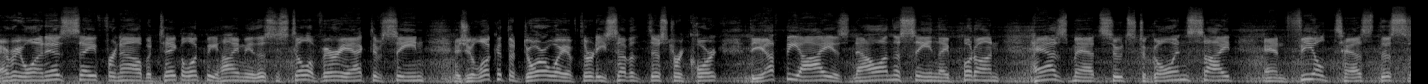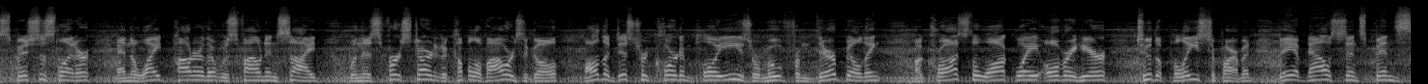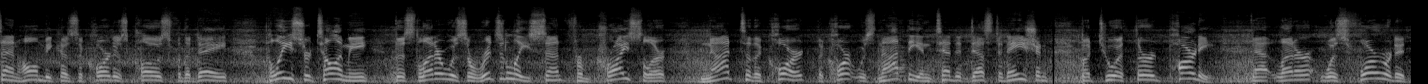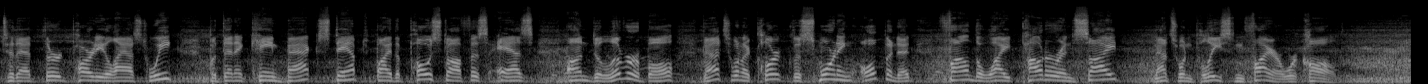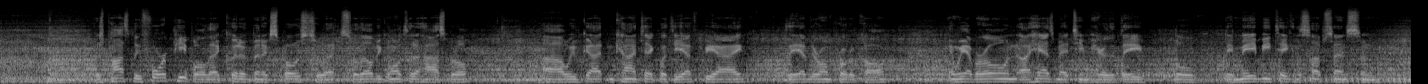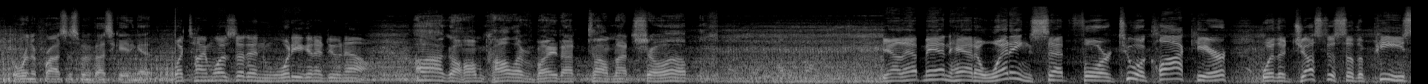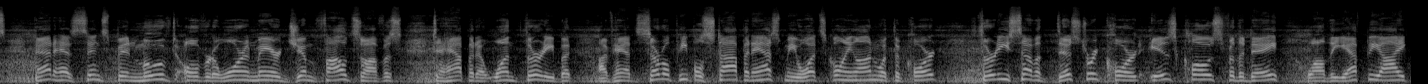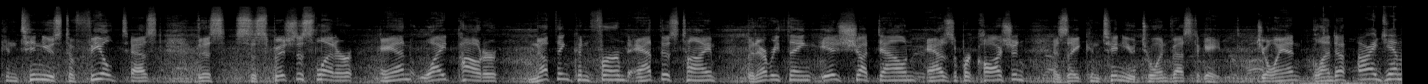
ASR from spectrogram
Everyone is safe for now, but take a look behind me. This is still a very active scene. As you look at the doorway of 37th District Court, the FBI is now on the scene. They put on hazmat suits to go inside and field test this suspicious letter and the white powder that was found inside. When this first started a couple of hours ago, all the district court employees were moved from their building across the walkway over here to the police department. They have now since been sent home because the court is closed for the day. Police are telling me this letter was originally sent from Chrysler, not to the court. The court was not the intended destination, but to a third party. That letter was forwarded to that third party last week, but then it came back stamped by the post office as undeliverable. That's when a clerk this morning opened it, found the white powder inside. That's when police and fire were called. There's possibly four people that could have been exposed to it, so they'll be going to the hospital. Uh, we've got in contact with the FBI. They have their own protocol. And we have our own uh, hazmat team here that they will, they may be taking the substance, and but we're in the process of investigating it. What time was it, and what are you going to do now? I'll go home, call everybody, not tell them not to show up. Yeah, that man had a wedding set for 2 o'clock here with a justice of the peace. That has since been moved over to Warren Mayor Jim Fouts' office to happen at 1.30. But I've had several people stop and ask me what's going on with the court. 37th District Court is closed for the day while the FBI continues to field test this suspicious letter and white powder. Nothing confirmed at this time, but everything is shut down as a precaution as they continue to investigate. Joanne, Glenda? All right, Jim.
